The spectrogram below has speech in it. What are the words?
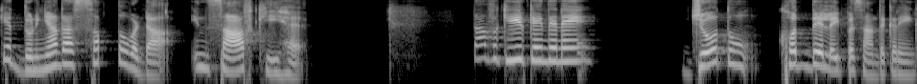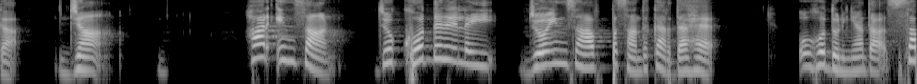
ਕਿ ਦੁਨੀਆ ਦਾ ਸਭ ਤੋਂ ਵੱਡਾ ਇਨਸਾਫ ਕੀ ਹੈ? ਤਾਂ ਫਕੀਰ ਕਹਿੰਦੇ ਨੇ, ਜੋ ਤੂੰ ਖੁਦ ਦੇ ਲਈ ਪਸੰਦ ਕਰੇਗਾ ਜਾਂ ਹਰ ਇਨਸਾਨ ਜੋ ਖੁਦ ਦੇ ਲਈ ਜੋ ਇਨਸਾਫ ਪਸੰਦ ਕਰਦਾ ਹੈ, ਉਹ ਦੁਨੀਆ ਦਾ ਸਭ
